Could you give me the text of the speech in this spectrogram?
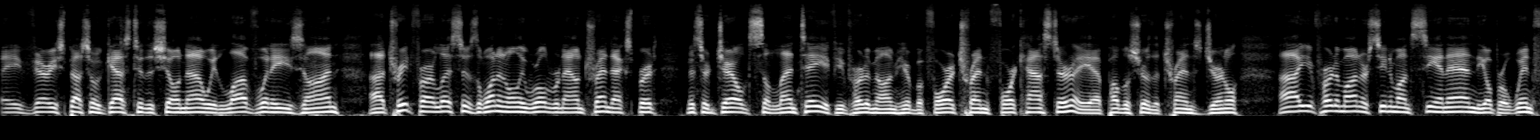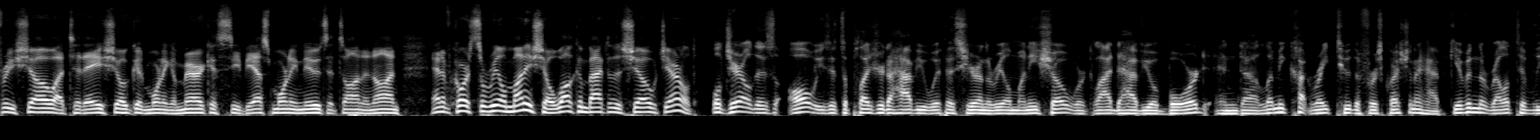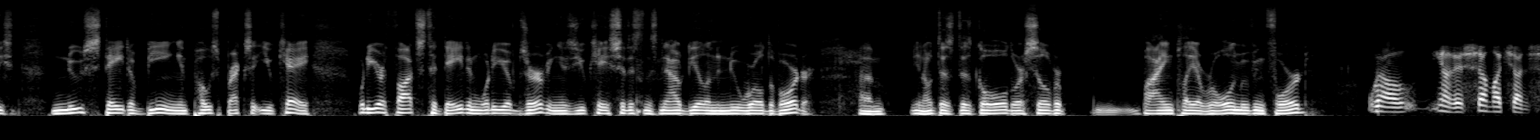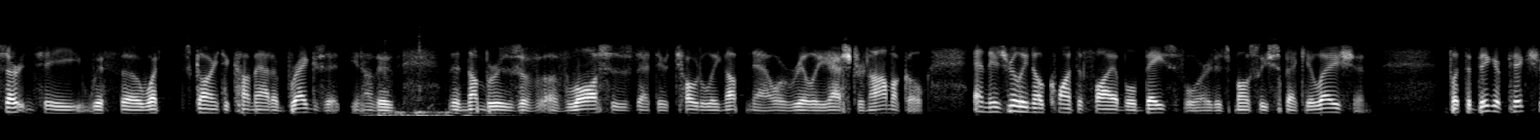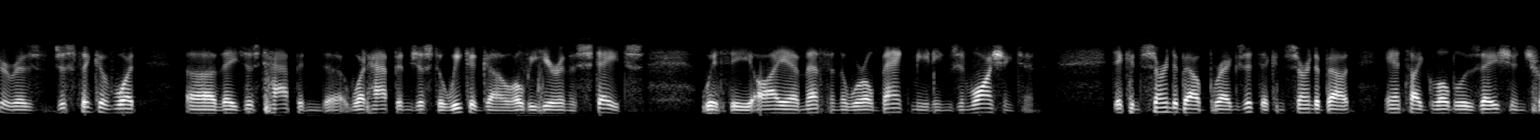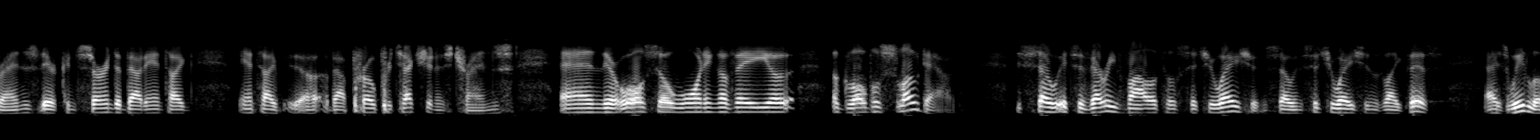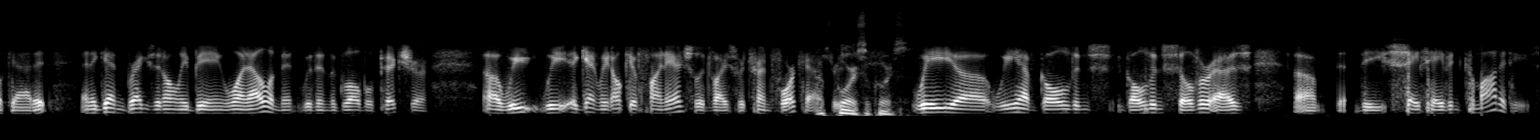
A very special guest to the show now. We love when he's on. Uh, treat for our listeners, the one and only world renowned trend expert, Mr. Gerald Celente. If you've heard him on here before, a trend forecaster, a, a uh, publisher of the Trends Journal. Uh, you've heard him on or seen him on CNN, The Oprah Winfrey Show, uh, Today Show, Good Morning America, CBS Morning News. It's on and on. And of course, The Real Money Show. Welcome back to the show, Gerald. Well, Gerald, as always, it's a pleasure to have you with us here on The Real Money Show. We're glad to have you aboard. And uh, let me cut right to the first question I have. Given the relatively new state of being in post Brexit UK. What are your thoughts to date, and what are you observing as UK citizens now deal in a new world of order? Um, you know, does does gold or silver buying play a role in moving forward? Well, you know, there's so much uncertainty with uh, what's going to come out of Brexit. You know, the the numbers of, of losses that they're totaling up now are really astronomical, and there's really no quantifiable base for it. It's mostly speculation. But the bigger picture is just think of what uh, they just happened, uh, what happened just a week ago over here in the States with the IMF and the World Bank meetings in Washington. They're concerned about Brexit. They're concerned about anti-globalization trends. They're concerned about anti anti uh, about pro-protectionist trends, and they're also warning of a uh, a global slowdown. So it's a very volatile situation. So in situations like this, as we look at it, and again, Brexit only being one element within the global picture, uh, we we again we don't give financial advice. We're trend forecasters. Of course, of course. We uh, we have gold and gold and silver as uh, the safe haven commodities.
